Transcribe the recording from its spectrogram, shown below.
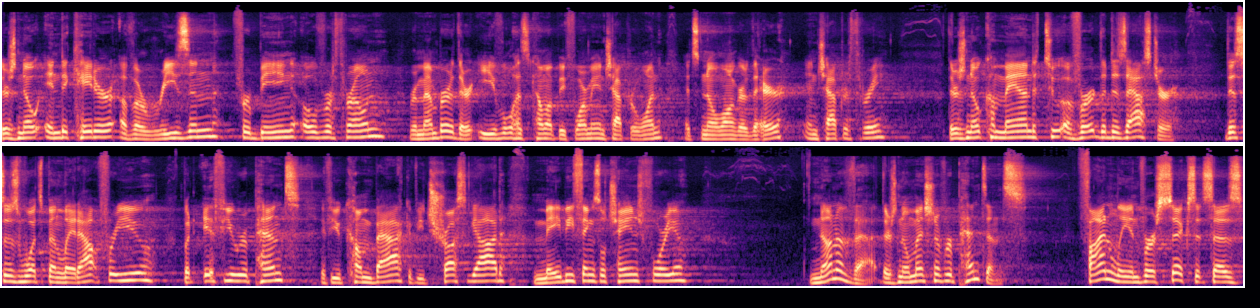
There's no indicator of a reason for being overthrown. Remember, their evil has come up before me in chapter one. It's no longer there in chapter three. There's no command to avert the disaster. This is what's been laid out for you. But if you repent, if you come back, if you trust God, maybe things will change for you. None of that. There's no mention of repentance. Finally, in verse 6, it says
